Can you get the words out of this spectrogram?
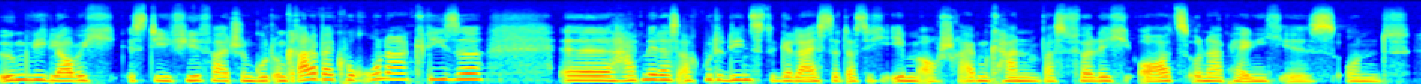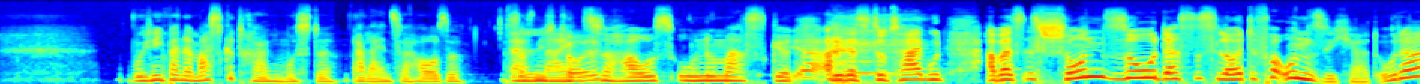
irgendwie, glaube ich, ist die Vielfalt schon gut. Und gerade bei Corona-Krise äh, hat mir das auch gute Dienste geleistet, dass ich eben auch schreiben kann, was völlig ortsunabhängig ist und wo ich nicht mal eine Maske tragen musste, allein zu Hause. Ist das allein nicht toll? zu Hause ohne Maske. Ja. Nee, das ist total gut. Aber es ist schon so, dass es Leute verunsichert, oder?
